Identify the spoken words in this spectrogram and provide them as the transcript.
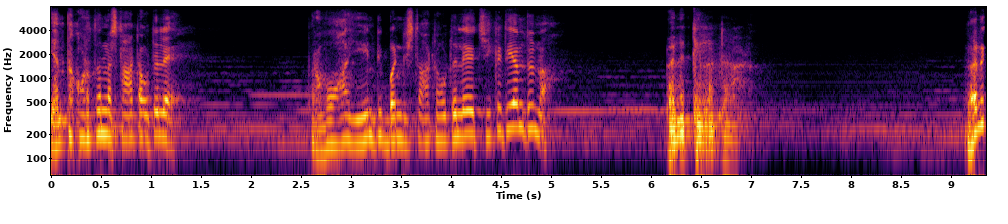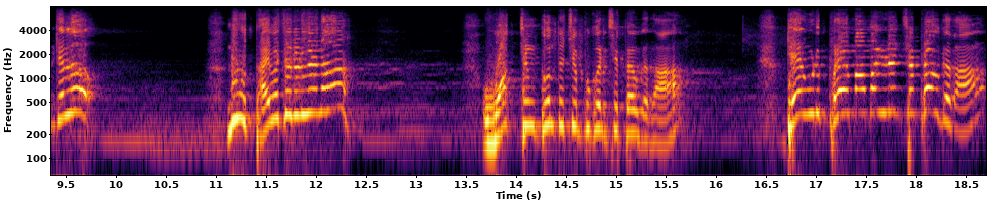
ఎంత కొడుతున్నా స్టార్ట్ అవుతలే. ప్రభా ఏంటి బండి స్టార్ట్ అవుతలే? చీకటి అంటున్నా. వెనక్కి అంటున్నాడు వెనక్కెళ్ళు. నువ్వు దైవజనుడువేనా? వాక్యం గొంతు చెప్పుకొని చెప్పావు కదా. దేవుడు ప్రేమమయుడని చెప్పావు కదా.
